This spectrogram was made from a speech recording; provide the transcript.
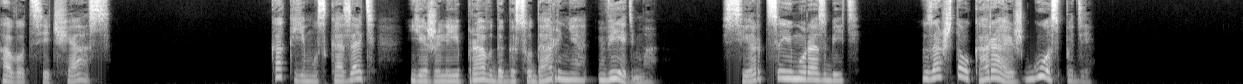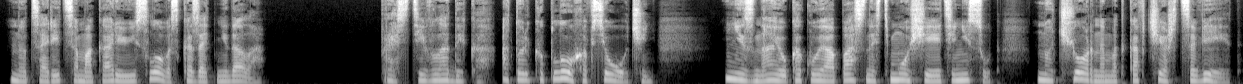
А вот сейчас... Как ему сказать, ежели и правда государня — ведьма? Сердце ему разбить? За что караешь, Господи?» Но царица Макарию и слова сказать не дала. «Прости, владыка, а только плохо все очень. Не знаю, какую опасность мощи эти несут, но черным от ковчежца веет.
